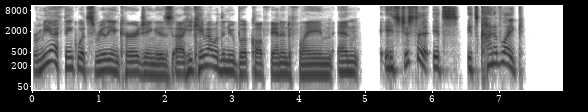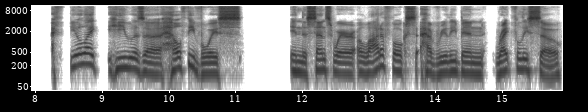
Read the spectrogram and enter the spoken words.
for me, I think what's really encouraging is uh, he came out with a new book called Fan into Flame. And it's just a, it's, it's kind of like, I feel like he was a healthy voice in the sense where a lot of folks have really been rightfully so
